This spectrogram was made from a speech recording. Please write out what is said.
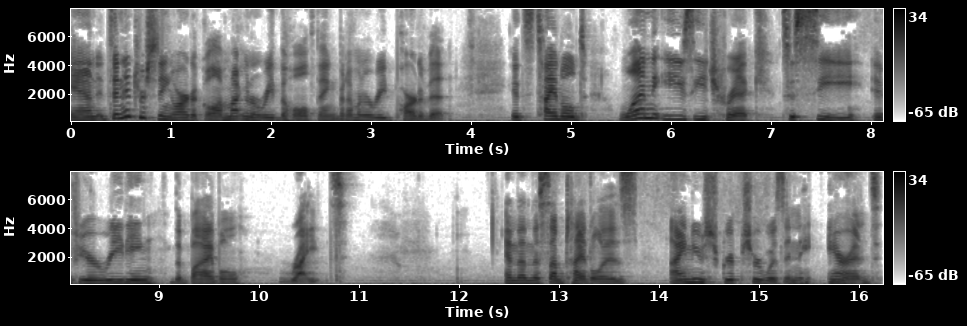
and it's an interesting article. I'm not going to read the whole thing, but I'm going to read part of it. It's titled One Easy Trick to See If You're Reading the Bible Right. And then the subtitle is I knew scripture was inerrant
